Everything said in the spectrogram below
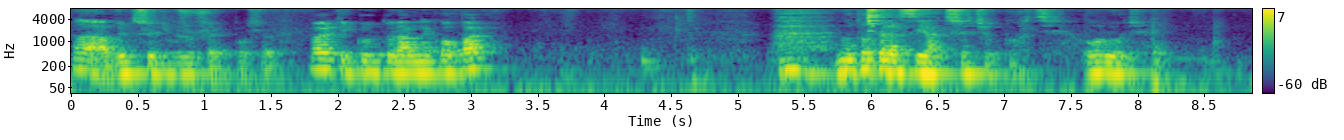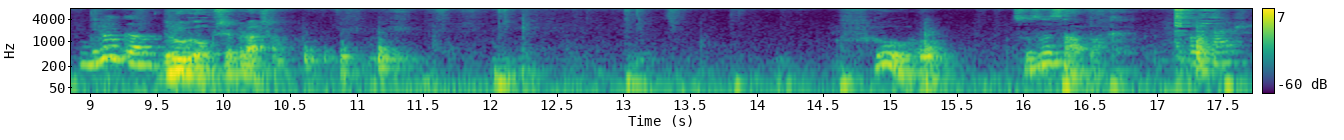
A, wytrzeć brzuszek poszedł. O, jaki kulturalny chłopak. No to teraz ja trzecią porcję. O ludzie. Drugą. Drugą, przepraszam. Fu, co za zapach. Pokaż.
